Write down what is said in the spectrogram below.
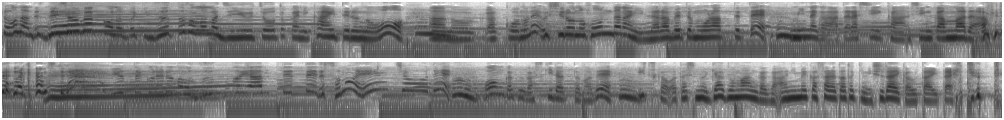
そうなんです。ね小学校の時ずっとそのまあ自由帳とかに書いてるのを、うん。あの学校のね後ろの本棚に並べてもらってて、うん。みんなが新しい刊新刊まだみたいな感じで言ってくれるのをずっとやっててでその延長で、うん。音楽が好きだったので、うん。いつか私のギャグ漫画がアニメ化された時に主題歌歌いたいって言って、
